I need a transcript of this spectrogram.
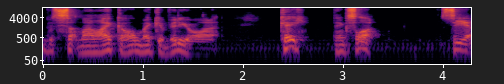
if it's something I like, I'll make a video on it. Okay, thanks a lot. See ya.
